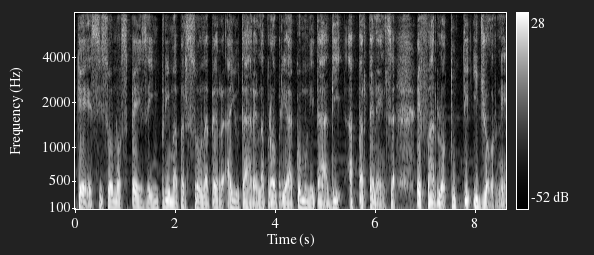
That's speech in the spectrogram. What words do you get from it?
che si sono spese in prima persona per aiutare la propria comunità di appartenenza e farlo tutti i giorni.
